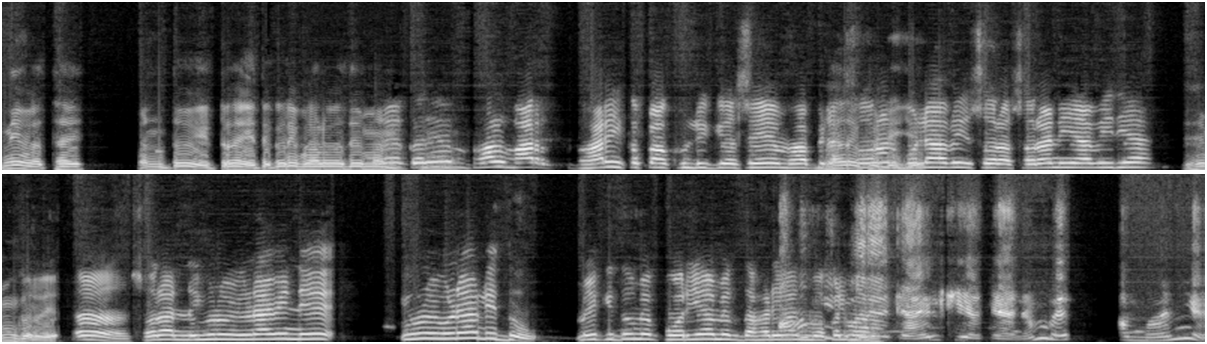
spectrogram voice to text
નહીં વાત થાય. પણ તો ટ્રાય તો કરી ભાળવા દે મને. કરે ભાળ માર ભારી કપા ખુલી ગયો છે એમ. હા પેલા સોરા બોલાવે સોરા સોરા નહીં આવી રહ્યા. એમ કરે. હા સોરા નીણું ઈણાવીને ઈણું અમાન્ય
